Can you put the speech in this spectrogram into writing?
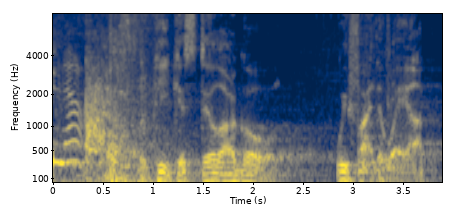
To now? The peak is still our goal. We find a way up.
